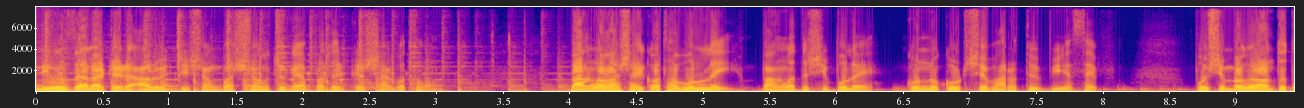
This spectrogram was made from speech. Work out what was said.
নিউজ অ্যালার্টের আরও একটি সংবাদ সংযোগে আপনাদেরকে স্বাগতম। বাংলা ভাষায় কথা বললেই বাংলাদেশি বলে গণ্য করছে ভারতীয় বিএসএফ। পশ্চিমবঙ্গের অন্তত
